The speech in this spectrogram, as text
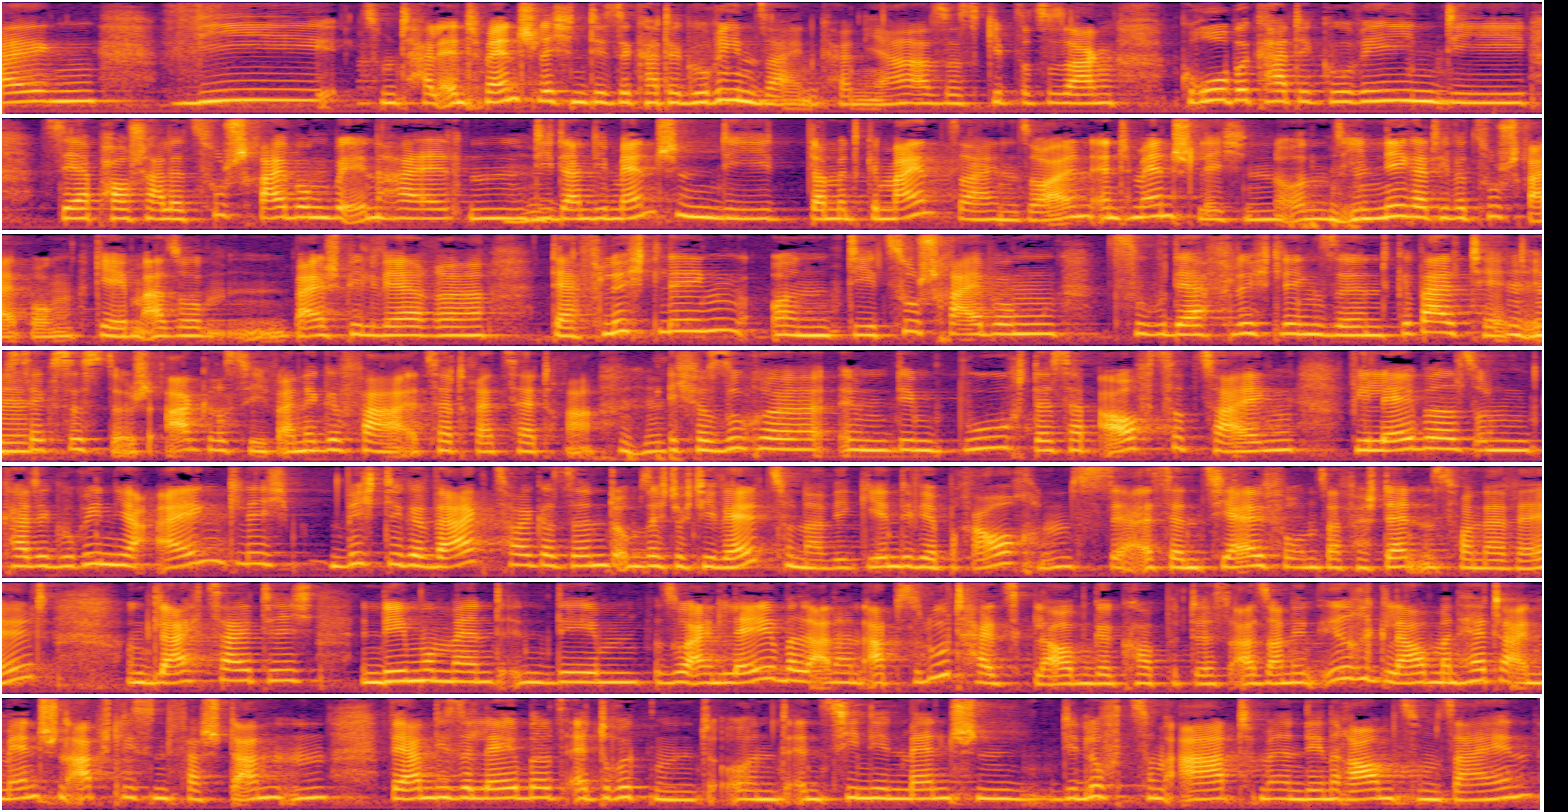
wie zum Teil entmenschlichend diese Kategorien sein können. Ja, also es gibt sozusagen grobe Kategorien, die sehr pauschale Zuschreibungen beinhalten, mhm. die dann die Menschen, die damit gemeint sein sollen, entmenschlichen und mhm. ihnen negative Zuschreibungen geben. Also ein Beispiel wäre der Flüchtling und die Zuschreibungen zu der Flüchtling sind gewalttätig, mhm. sexistisch, aggressiv, eine Gefahr etc. etc. Mhm. Ich versuche in dem Buch deshalb aufzuzeigen, wie Labels und Kategorien ja eigentlich wichtige Werkzeuge sind, um sich durch die Welt zu navigieren, die wir brauchen. Das ist sehr essentiell für unser Verständnis von von der Welt. Und gleichzeitig in dem Moment, in dem so ein Label an einen Absolutheitsglauben gekoppelt ist, also an den Irrglauben, man hätte einen Menschen abschließend verstanden, werden diese Labels erdrückend und entziehen den Menschen die Luft zum Atmen, den Raum zum Sein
